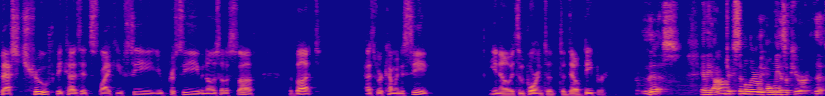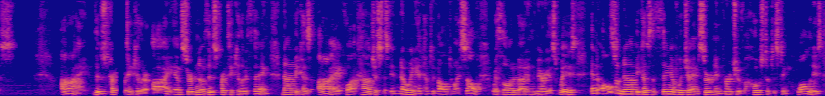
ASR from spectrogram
best truth because it's like you see you perceive and all this other stuff but as we're coming to see you know it's important to, to delve deeper this, and the object similarly only has a pure this. I, this particular I, am certain of this particular thing, not because I, qua consciousness, in knowing it, have developed myself or thought about it in various ways, and also not because the thing of which I am certain in virtue of a host of distinct qualities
